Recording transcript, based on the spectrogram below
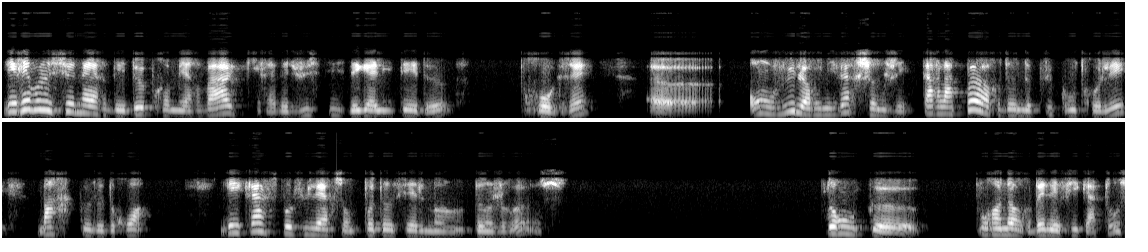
les révolutionnaires des deux premières vagues, qui rêvaient de justice, d'égalité, de progrès, euh, ont vu leur univers changer, car la peur de ne plus contrôler marque le droit. Les classes populaires sont potentiellement dangereuses, donc, euh, pour un ordre bénéfique à tous,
